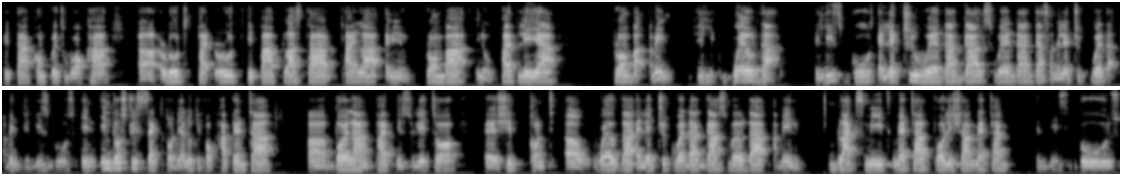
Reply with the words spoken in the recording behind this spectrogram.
fitter, concrete worker, uh, road pipe, road tipper, plaster, tiler, I mean, plumber, you know, pipe layer, plumber, I mean, welder, the list goes electric welder, gas welder, gas and electric welder. I mean, the list goes in industry sector. They're looking for carpenter, uh, boiler and pipe insulator, uh, ship uh, welder, electric welder, gas welder. I mean, blacksmith, metal polisher, metal. The list goes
